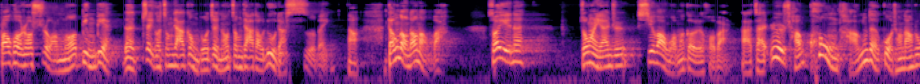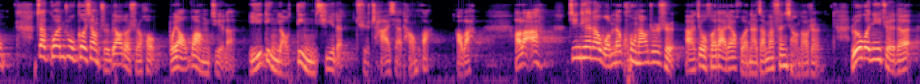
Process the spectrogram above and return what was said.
包括说视网膜病变，呃，这个增加更多，这能增加到六点四倍啊，等等等等吧。所以呢，总而言之，希望我们各位伙伴啊，在日常控糖的过程当中，在关注各项指标的时候，不要忘记了。一定要定期的去查一下糖化，好吧？好了啊，今天呢，我们的控糖知识啊，就和大家伙呢，咱们分享到这儿。如果你觉得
